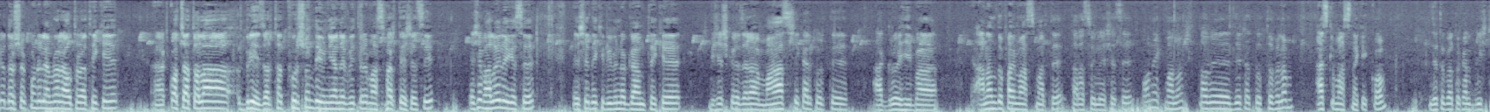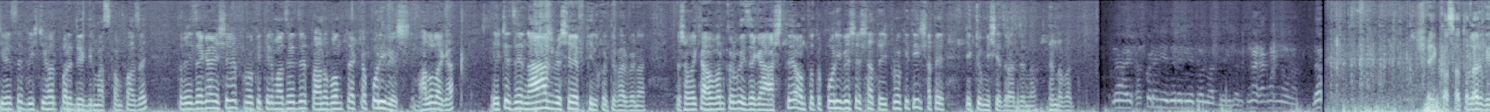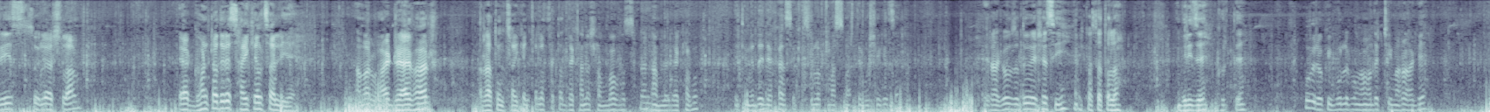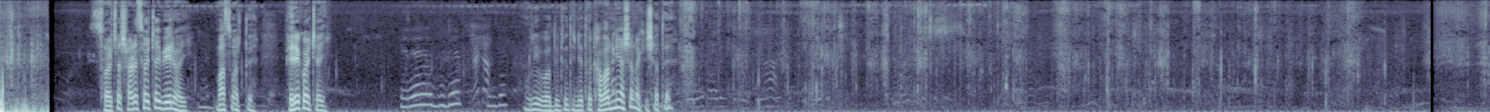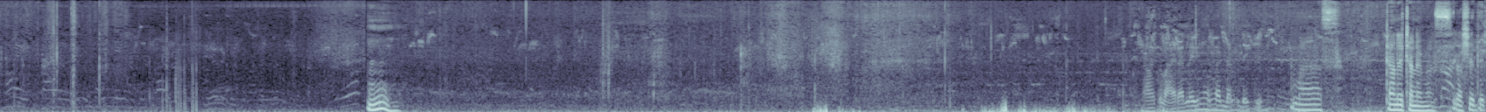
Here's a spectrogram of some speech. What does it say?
প্রিয় দর্শক মন্ডলী, আমরা রাউতরা থেকে কচাতলা ব্রিজ অর্থাৎ ফুরসন্দি ইউনিয়নের ভিতরে মাছ মারতে এসেছি। এসে ভালোই লেগেছে। এসে দেখি বিভিন্ন গ্রাম থেকে, বিশেষ করে যারা মাছ শিকার করতে আগ্রহী বা আনন্দ পায় মাছ মারতে, তারা চলে এসেছে। অনেক মানুষ, তবে যেটা তথ্য পেলাম, আজকে মাছ নাকি কম। যেহেতু গতকাল বৃষ্টি হয়েছে, বৃষ্টি হওয়ার পরে দু একদিন মাছ কম পাওয়া যায়। তবে এই জায়গায় এসে প্রকৃতির মাঝে যে প্রাণবন্ত একটা পরিবেশ, ভালো লাগা। এটা যে না আসবে সে ফিল করতে পারবে না। তো সবাইকে আহ্বান করব এই জায়গায় আসতে অন্তত পরিবেশের সাথে এই প্রকৃতির সাথে একটু মিশে যাওয়ার জন্য। ধন্যবাদ। সেই কসাতলার ব্রিজ চলে আসলাম। এক ঘণ্টা ধরে সাইকেল চালিয়ে। আমার ভাই ড্রাইভার রাতুল সাইকেল চালাচ্ছে তার দেখানো সম্ভব হচ্ছে না নামলে দেখাবো। ইতিমধ্যেই দেখা আছে কিছু লোক মাছ মারতে বসে গেছে। এর আগেও যদিও এসেছি এই কাঁচাতলা ব্রিজে ঘুরতে ওই রকিবুল এবং আমাদের টিম আরও আগে। ছয়টা সাড়ে ছয়টায় বের হয় মাছ মারতে। ফেরে কয়টায়? দুটো তিনটে। তো খাবার নিয়ে আসে নাকি সাথে? হুম ভাইরাল লেগে দেখি মাছ টানে টানে মাছ রাশেদের।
